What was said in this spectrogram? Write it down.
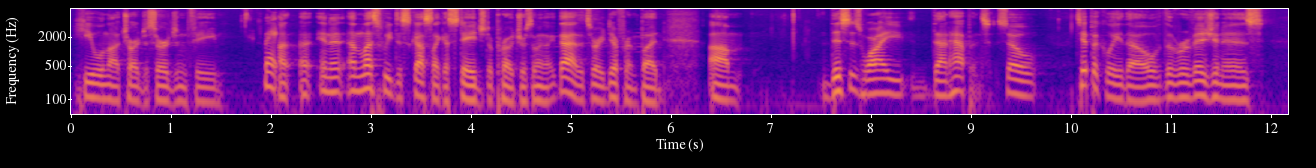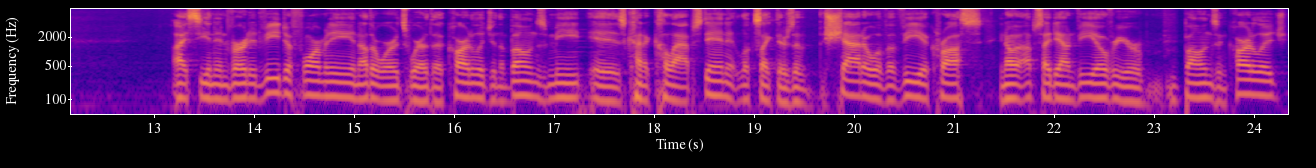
He will not charge a surgeon fee. Right. Uh, uh, and uh, unless we discuss like a staged approach or something like that, it's very different. But um, this is why that happens. So typically, though, the revision is I see an inverted V deformity. In other words, where the cartilage and the bones meet is kind of collapsed in. It looks like there's a shadow of a V across, you know, upside down V over your bones and cartilage.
